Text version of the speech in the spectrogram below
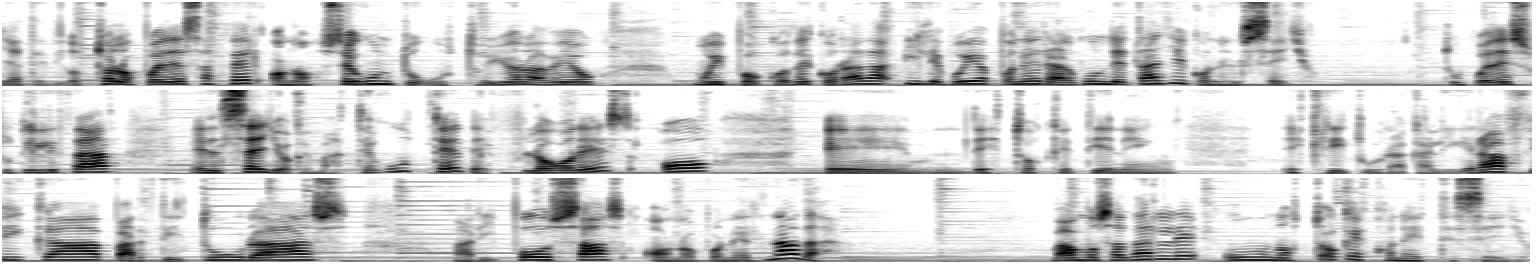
Ya te digo, esto lo puedes hacer o no, según tu gusto. Yo la veo muy poco decorada y le voy a poner algún detalle con el sello. Tú puedes utilizar el sello que más te guste, de flores o eh, de estos que tienen escritura caligráfica, partituras mariposas o no poner nada. Vamos a darle unos toques con este sello.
